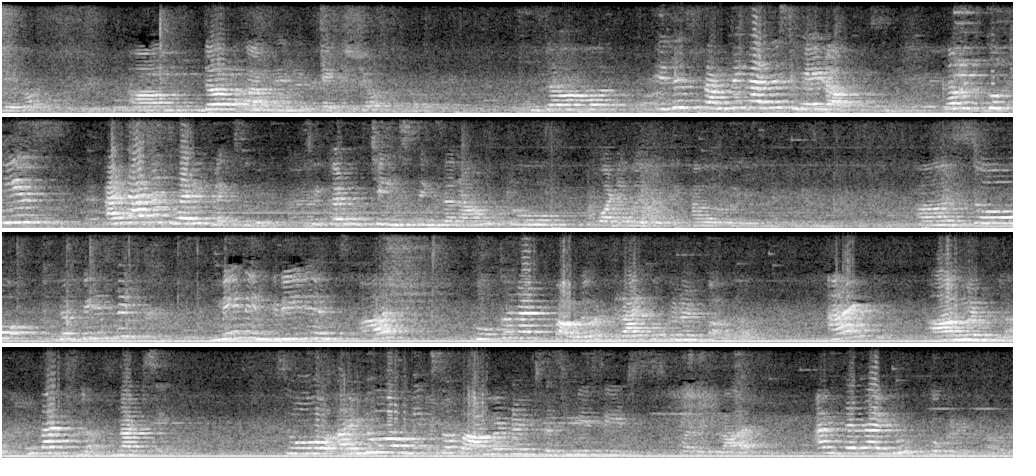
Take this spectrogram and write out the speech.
flavor. Um, the um, texture. The it is something I just made up. Now with cookies, and that is very flexible. So you can change things around to whatever you like, however you like. Uh, so the basic main ingredients are coconut powder, dry coconut powder, and almond flour, nut flour, nut seed. So I do a mix of almond and sesame seeds for the flour, and then I do coconut flour.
